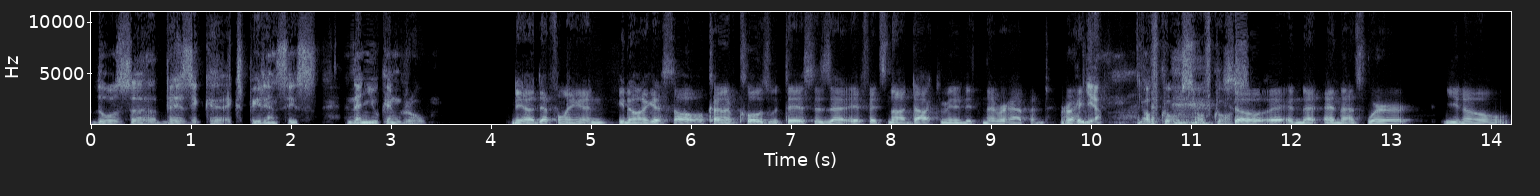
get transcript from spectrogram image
those uh, basic uh, experiences, and then you can grow. Yeah, definitely. And you know, I guess I'll kind of close with this: is that if it's not documented, it's never happened, right? Yeah, of course, of course. so, and that, and that's where you know,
